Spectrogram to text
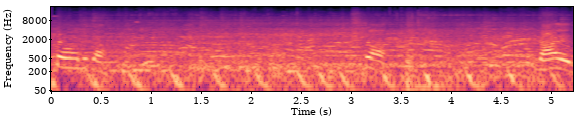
Ito, huli ka. Ito ah. Kain.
